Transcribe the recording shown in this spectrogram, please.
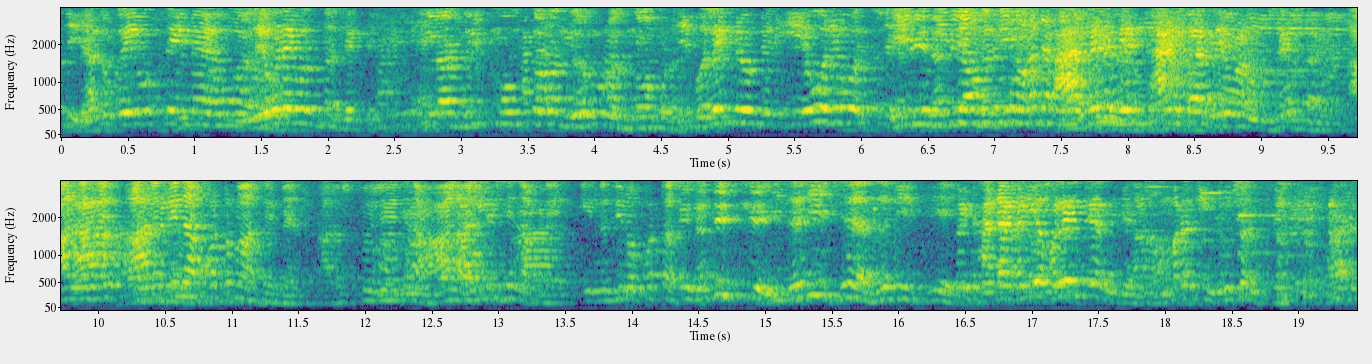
નથી. આ તો કઈ વખતે મેં લેવડાવ્યો જ નથી એટલે આ ડીપમાં ઉતરવાની જરૂર જ ન પડે. ભલે ને રહ્યો કે ઈ એવો રેવો જ છે. ઈ નદી આવશે આ છે ને બેન સાડી બાર રહેવાનું છે. આ નદીના પટમાં છે બેન. આ રસ્તો જે છે હાલ હાલી છે ને આપણે ઈ નદીનો પટ છે. નદી છે. ઈ. નદી છે નદી છે. કોઈ ખાડા ખડિયા ભલે ને ત્યાં બેન અમારાથી નુકસાન થાય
